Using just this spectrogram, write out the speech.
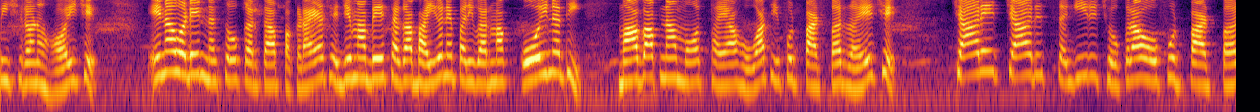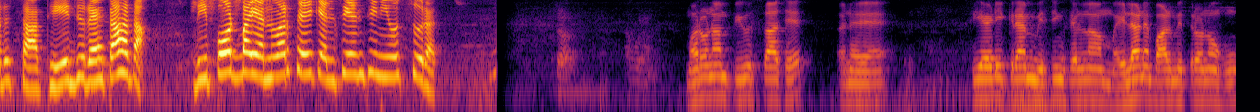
મિશ્રણ હોય છે. એના વડે નશો કરતા પકડાયા છે, જેમાં બે સગા ભાઈઓને પરિવારમાં કોઈ નથી. મા બાપના મોત થયા હોવાથી ફૂટપાથ પર રહે છે. ચારે ચાર સગીર છોકરાઓ ફૂટપાથ પર સાથે જ રહેતા હતા. Report by Anwar Shaikh, LCNC news Surat. મારું નામ પિયુષ શાહ છે અને સીઆઈડી ક્રાઇમ મિસિંગ સેલના મહિલા અને બાળ મિત્રોનો હું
